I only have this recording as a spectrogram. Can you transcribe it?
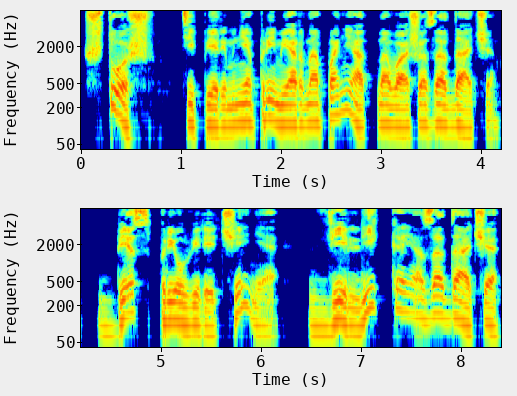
Что ж, Теперь мне примерно понятна ваша задача. Без преувеличения, великая задача.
